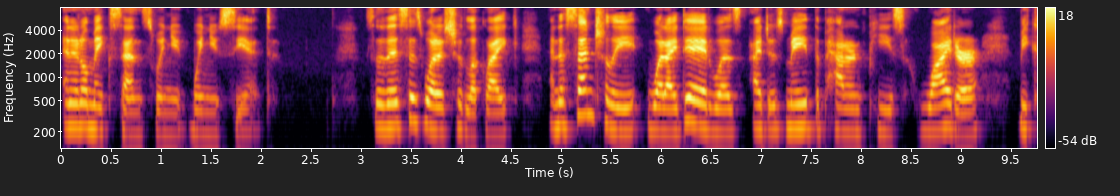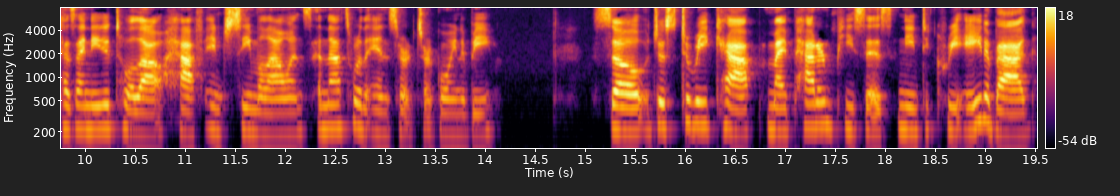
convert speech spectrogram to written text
And it'll make sense when you when you see it. So this is what it should look like. And essentially what I did was I just made the pattern piece wider because I needed to allow half inch seam allowance and that's where the inserts are going to be. So just to recap, my pattern pieces need to create a bag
